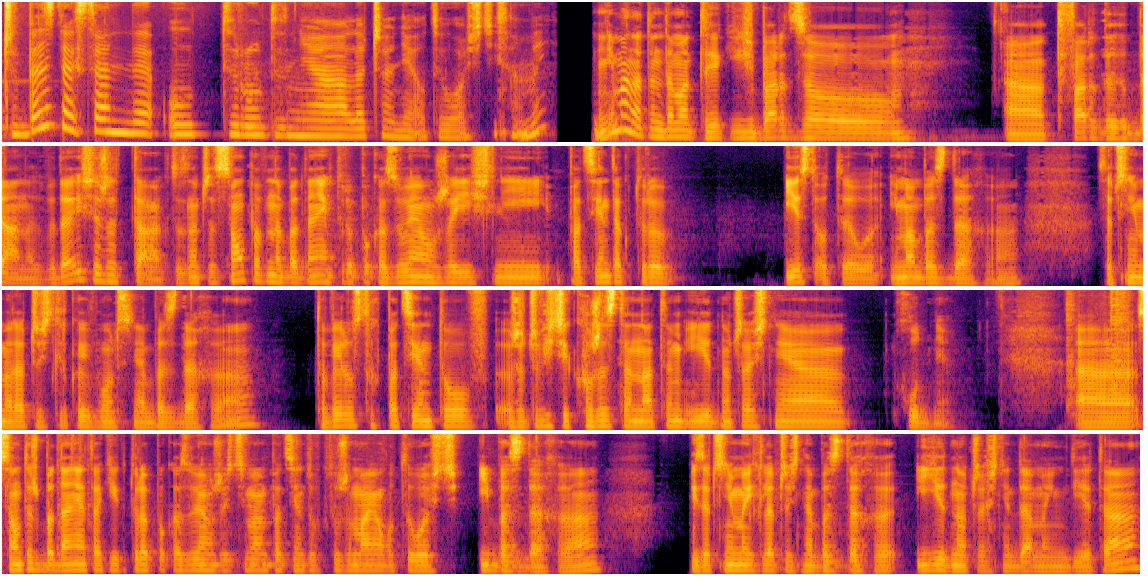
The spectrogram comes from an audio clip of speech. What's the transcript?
Czy bezdech senny utrudnia leczenie otyłości samej? Nie ma na ten temat jakichś bardzo twardych danych? Wydaje się, że tak. To znaczy, są pewne badania, które pokazują, że jeśli pacjenta, który jest otyły i ma bezdechę, zaczniemy leczyć tylko i wyłącznie bezdechę, to wielu z tych pacjentów rzeczywiście korzysta na tym i jednocześnie chudnie. E, są też badania takie, które pokazują, że jeśli mamy pacjentów, którzy mają otyłość i bezdechy i zaczniemy ich leczyć na bezdechy i jednocześnie damy im dietę,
